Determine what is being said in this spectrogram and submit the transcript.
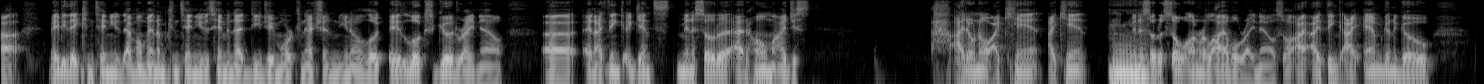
Uh, maybe they continue that momentum continues him and that DJ Moore connection. You know, look, it looks good right now. Uh, and I think against Minnesota at home, I just, I don't know. I can't, I can't Mm. Minnesota's so unreliable right now. So I, I think I am gonna go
